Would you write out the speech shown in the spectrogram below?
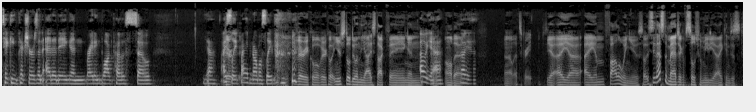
taking pictures and editing and writing blog posts. So. Yeah, I Very- sleep. I have normal sleep. very cool, very cool. And you're still doing the iStock thing and oh yeah, all that. Oh yeah. Oh, that's great. Yeah, I uh, I am following you. So see, that's the magic of social media. I can just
